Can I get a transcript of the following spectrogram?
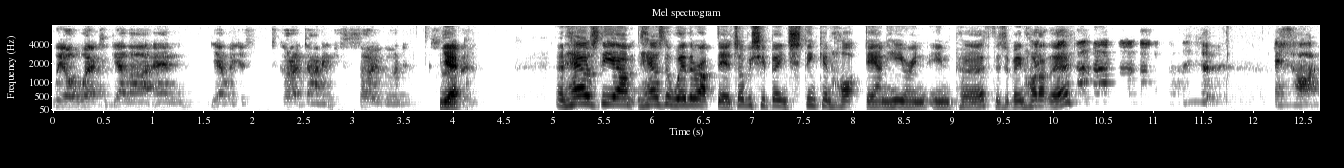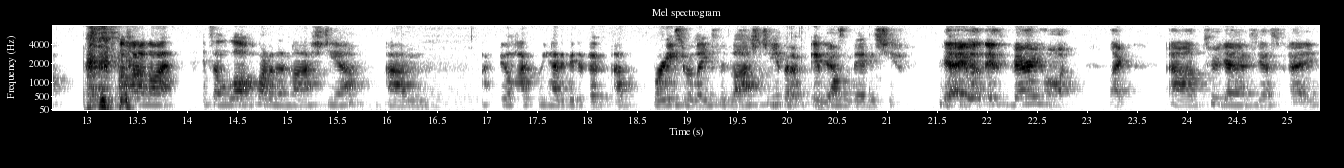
We all worked together, and yeah, we just got it done. It was so good. So Yeah. good. And how's the um, how's the weather up there? It's obviously been stinking hot down here in, in Perth. Has it been hot up there? it's hot. It's, hot, like, it's a lot hotter than last year. Um, I feel like we had a bit of a, a breeze relief with last year, but it, it Yeah. wasn't there this year. Yeah, it was. It's very hot. Like uh, two games yesterday.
